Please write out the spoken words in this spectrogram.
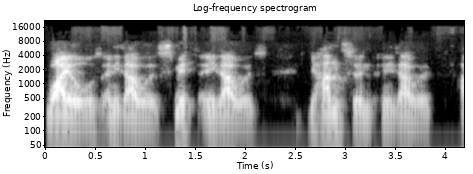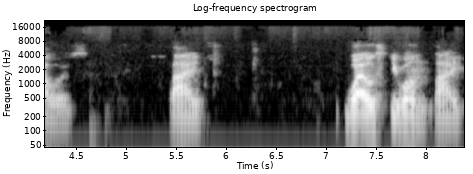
Wiles and his hours. Smith and his hours. Johansson and his hours. Hours. Like, what else do you want? Like,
